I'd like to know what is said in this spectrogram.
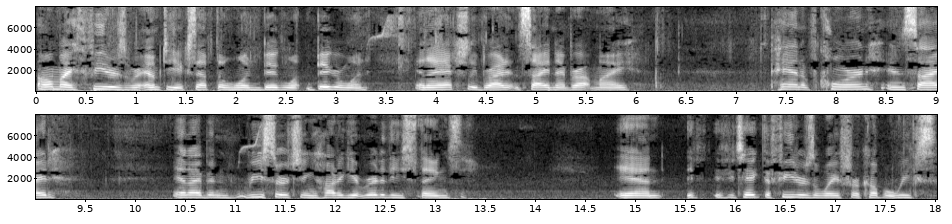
all my feeders were empty except the one big one, bigger one. And I actually brought it inside and I brought my pan of corn inside and I've been researching how to get rid of these things. And if, if you take the feeders away for a couple weeks,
